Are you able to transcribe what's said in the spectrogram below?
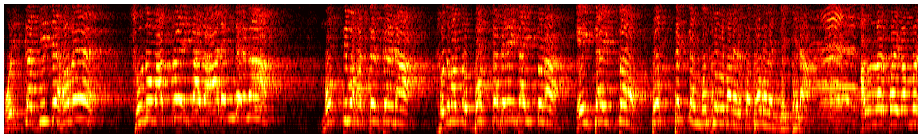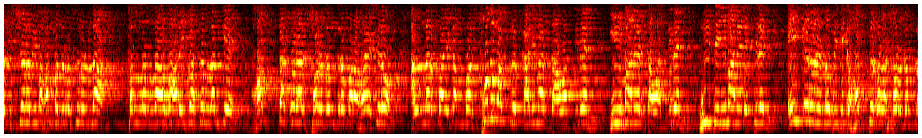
পরীক্ষা দিতে হবে। শুধুমাত্র এই কাজ আলেমদের না মুক্তি মহাদ্দেরদের না, শুধুমাত্র বক্তাদের এই দায়িত্ব না, এই দায়িত্ব প্রত্যেকটা মুসলমানের কথা বলেন ঠিক কিনা? আল্লাহর পয়গম্বর বিশ্বনবী মোহাম্মদ রসুল্লাহ সাল্লাল্লাহু আলাইহি ওয়াসাল্লামকে হত্যা করার ষড়যন্ত্র করা হয়েছিল। আল্লাহর পয়গম্বর শুধুমাত্র কালিমার দাওয়াত দিবেন, ঈমানের দাওয়াত দিবেন, নিজে ঈমান এনেছিলেন। এই কারণে নবীজিকে হত্যা করার ষড়যন্ত্র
